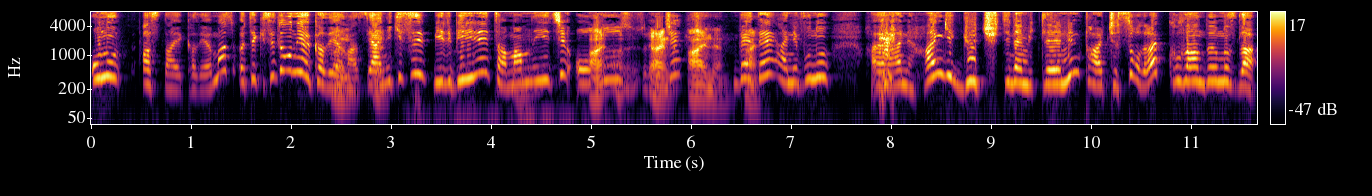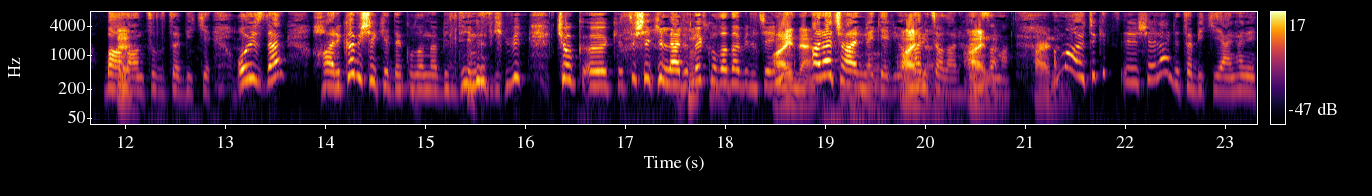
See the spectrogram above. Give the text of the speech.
onu asla yakalayamaz. Ötekisi de onu yakalayamaz. Evet, yani evet. ikisi birbirini tamamlayıcı olduğu aynen, sürece aynen, ve aynen. de hani bunu hani hangi güç dinamiklerinin parçası olarak kullandığımızla bağlantılı evet. tabii ki. O yüzden harika bir şekilde kullanabildiğiniz gibi çok e, kötü şekillerde de kullanabileceğiniz aynen. araç haline geliyor aynen, haritalar her aynen, zaman. Aynen. Ama öteki e, şeyler de tabii ki yani hani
